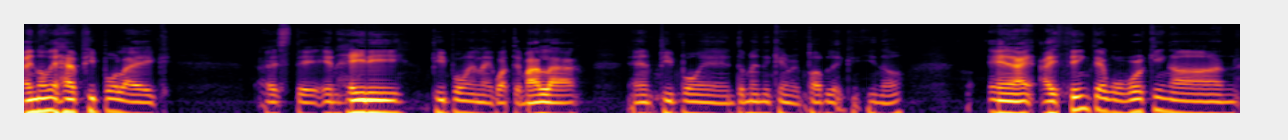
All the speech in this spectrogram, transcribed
i know they have people like este in haiti people in like guatemala and people in Dominican Republic, you know. And I, I think they were working on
